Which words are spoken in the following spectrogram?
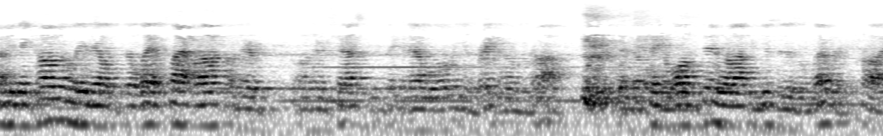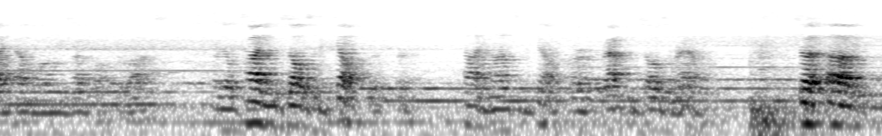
I mean, they commonly they'll, they'll lay a flat rock on their on their chest and take an abalone and break it on the rock. And they'll take a long thin rock and use it as a lever to pry abalones up off the rocks. Or they'll tie themselves in a kelp with uh, tie knots in the kelp or wrap themselves around. So, um,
